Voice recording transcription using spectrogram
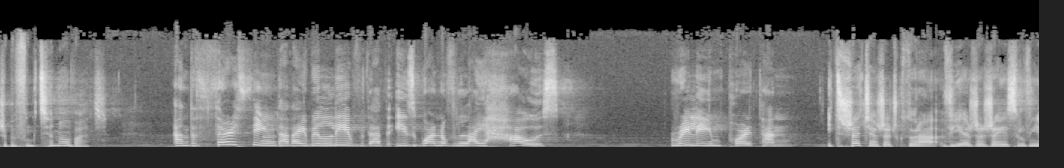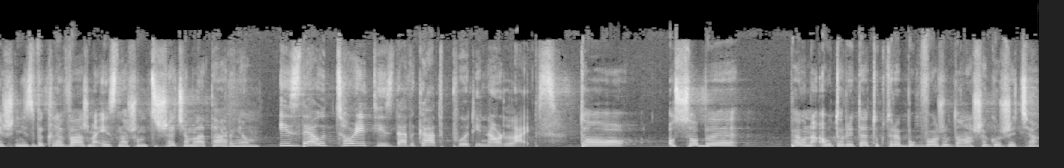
żeby funkcjonować. And the third thing that I believe that is one of lighthouse really important I trzecia rzecz, która wierzę, że jest również niezwykle ważna jest naszą trzecią latarnią, is the authorities that God put in our lives. to osoby pełne autorytetu, które Bóg włożył do naszego życia.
